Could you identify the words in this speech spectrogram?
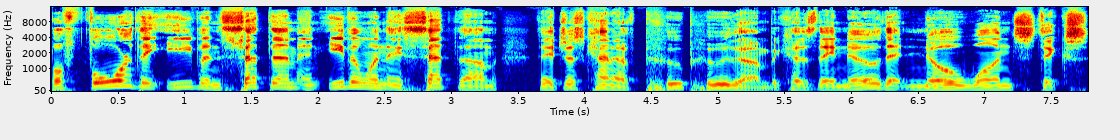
before they even set them. And even when they set them, they just kind of poo poo them because they know that no one sticks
